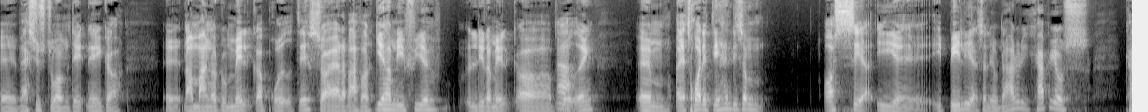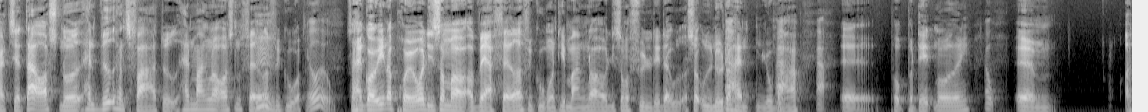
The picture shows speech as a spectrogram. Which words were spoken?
Øh, hvad synes du om den, ikke? Og øh, når mangler du mælk og brød, det sørger jeg da bare for. Giv ham lige 4 liter mælk og brød, ja. ikke? Øhm, og jeg tror, det er det, han ligesom også ser i, øh, i Billy, altså Leonardo DiCaprios karakter, der er også noget, han ved, hans far er død. Han mangler også en faderfigur. Mm. Jo, jo. Så han går ind og prøver ligesom at, at være faderfiguren, de mangler, og ligesom at fylde det der ud, og så udnytter ja. han dem jo bare ja. Ja. Øh, på, på den måde. Ikke? Jo. Øhm, og,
